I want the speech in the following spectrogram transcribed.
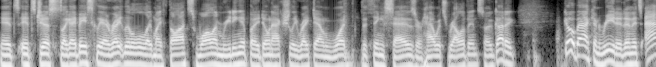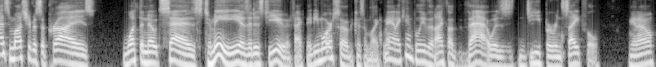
It's it's just like I basically I write little like my thoughts while I'm reading it, but I don't actually write down what the thing says or how it's relevant. So I've got to go back and read it, and it's as much of a surprise what the note says to me as it is to you. In fact, maybe more so because I'm like, man, I can't believe that I thought that was deep or insightful. You know.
